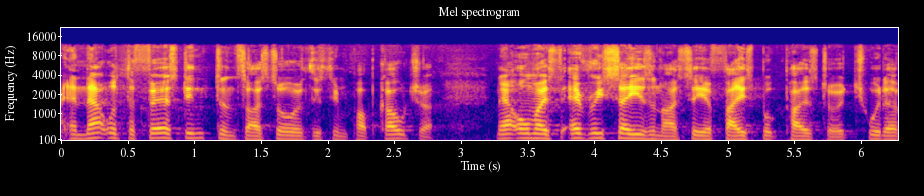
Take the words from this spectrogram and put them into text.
And that was the first instance I saw of this in pop culture. Now, almost every season, I see a Facebook post or a Twitter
